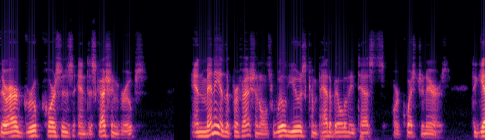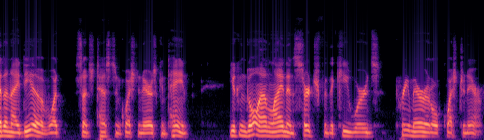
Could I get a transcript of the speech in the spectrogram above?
There are group courses and discussion groups, and many of the professionals will use compatibility tests or questionnaires. To get an idea of what such tests and questionnaires contain, you can go online and search for the keywords premarital questionnaire.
